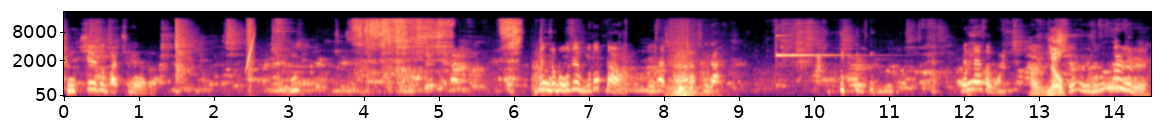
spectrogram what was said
김치도 같이 먹어. 응? 응, 너뭐 옷에 묻었다. 인사 잘하신다. 맨날 서가. 아유 nope. 맨날 그래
